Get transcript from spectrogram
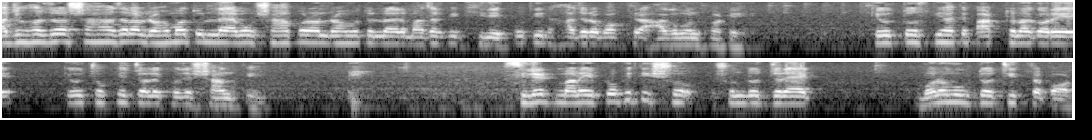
আজও হজরত শাহজালাল রহমতুল্লাহ এবং শাহপরান রহমতুল্লাহের মাজারকে ঘিরে প্রতিদিন হাজারো ভক্তের আগমন ঘটে। কেউ তসবিহাতে প্রার্থনা করে, কেউ চোখের জলে খোঁজে শান্তি। সিলেট মানে প্রকৃতির সৌন্দর্যের এক মনোমুগ্ধ চিত্রপট।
